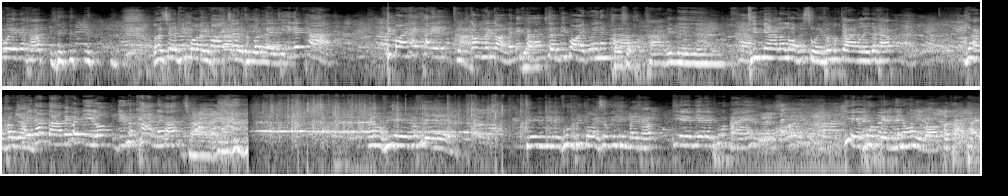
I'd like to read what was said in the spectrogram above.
ด้วยนะครับ แล้วเชิญพี่บอยอยู่พี่บอยข้างเชิเวทีนเลเวยทีด้วยค่ะ พี่บอยให้ใครถือกล้องไว้ก่อนได้ไหมคะ เชิญพี่บอยด้วยนะขอคะส่งข้างๆนิดนึงค่ะ ทีมงานแล้วหล่อให้สวยเข้ามากลางเลยนะครับยังครับยัใคงรหน้าตาไม่ค่อยดีลองยืนข้างๆนะคะ ใช่อ้าวพี่เอครับพี่เอพี่เอมีอะไรพูดกับพี่บอยสักนิดนึงไหมครับ พี่เอมีอะไรพูดไหมพี่เอพูดเป็นไหมเน้องนี่เนาะภาษาไทย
